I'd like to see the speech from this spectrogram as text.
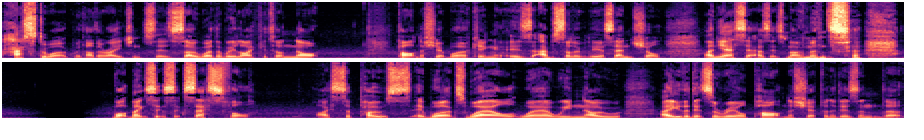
has to work with other agencies, so whether we like it or not, partnership working is absolutely essential. And yes, it has its moments. what makes it successful? I suppose it works well where we know A, that it's a real partnership and it isn't that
